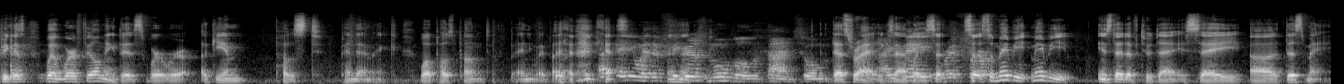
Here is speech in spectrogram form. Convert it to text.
because when we're filming this, we're we're again post pandemic well postponed but anyway but yes. anyway the figures move all the time so that's right exactly so, so so maybe maybe instead of today say uh, this may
